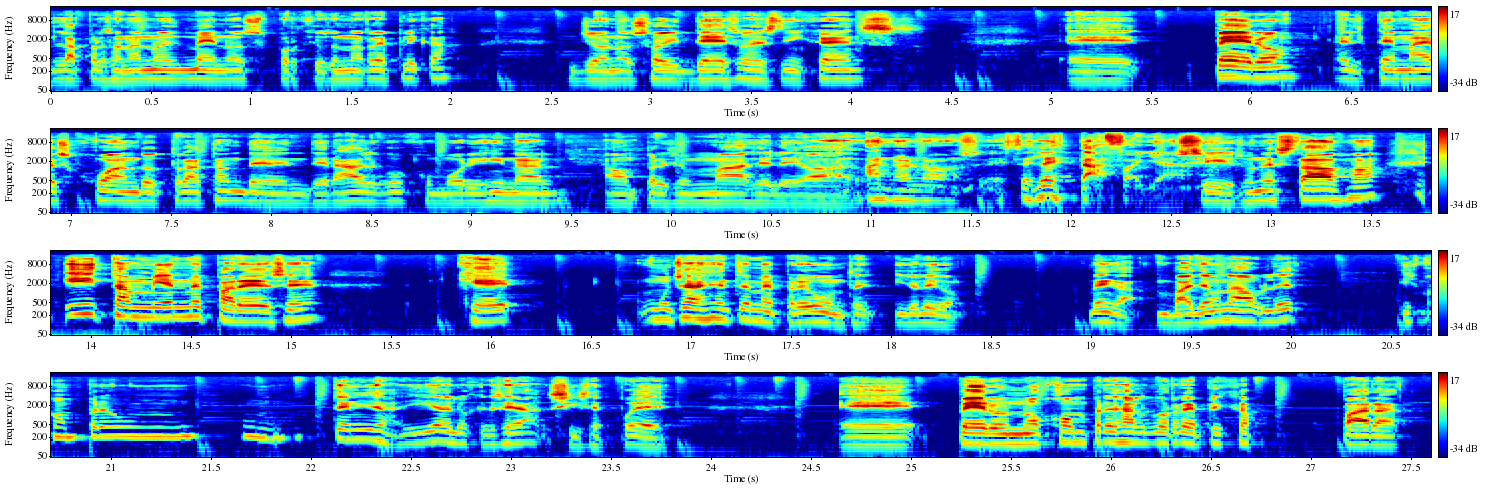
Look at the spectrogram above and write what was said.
La persona no es menos porque usa una réplica. Yo no soy de esos sneakers. Eh, pero el tema es cuando tratan de vender algo como original a un precio más elevado. Ah, no, no, esa es la estafa ya. Sí, es una estafa. Y también me parece que mucha gente me pregunta y yo le digo, venga, vaya a un outlet y compre un, un tenis ahí, lo que sea, si se puede. Eh, pero no compres algo réplica para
